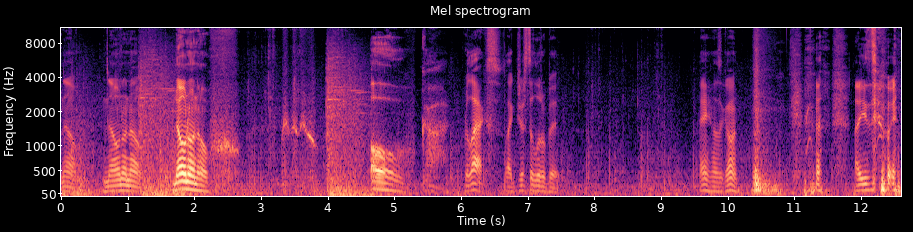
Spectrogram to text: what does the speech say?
No. No, no, no. No, no, no. Oh, God. Relax. Like, just a little bit. Hey, how's it going? How you doing?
